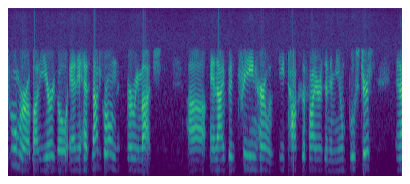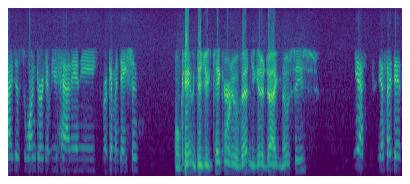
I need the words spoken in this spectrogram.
tumor about a year ago, and it has not grown very much. Uh, and I've been treating her with detoxifiers and immune boosters, and I just wondered if you had any recommendations. Okay. Did you take her to a vet and you get a diagnosis? Yes, yes, I did.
